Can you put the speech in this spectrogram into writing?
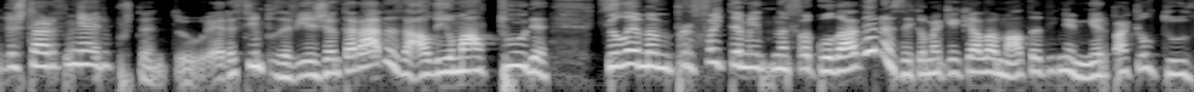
gastar dinheiro. Portanto, era simples, havia jantaradas, há ali uma altura que eu lembro-me perfeitamente na faculdade, eu não sei como é que aquela malta tinha dinheiro para aquilo tudo,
